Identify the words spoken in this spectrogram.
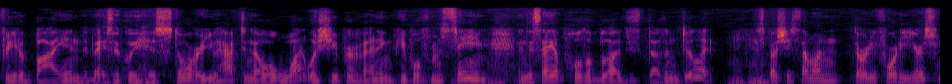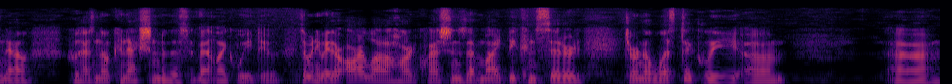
for you to buy into basically his story, you have to know, well, what was she preventing people from seeing? And to say a pool of blood just doesn't do it, mm-hmm. especially someone 30, 40 years from now who has no connection to this event like we do. So anyway, there are a lot of hard questions that might be considered journalistically, um, uh,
